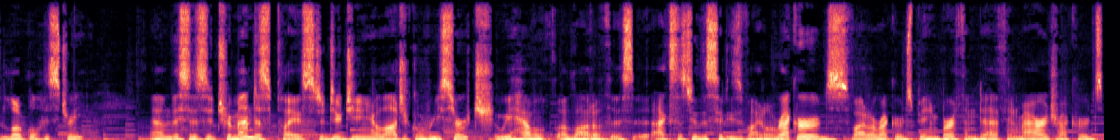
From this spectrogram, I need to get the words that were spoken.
local history. And this is a tremendous place to do genealogical research. We have a lot of this access to the city's vital records, vital records being birth and death and marriage records,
